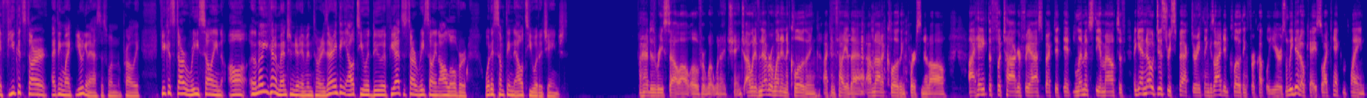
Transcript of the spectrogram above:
if you could start, I think Mike, you were gonna ask this one probably. If you could start reselling all, I know you kind of mentioned your inventory. Is there anything else you would do if you had to start reselling all over? What is something else you would have changed? If I had to resell all over, what would I change? I would have never went into clothing. I can tell you that. I'm not a clothing person at all. I hate the photography aspect. It, it limits the amount of, again, no disrespect or anything, because I did clothing for a couple years and we did okay, so I can't complain.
